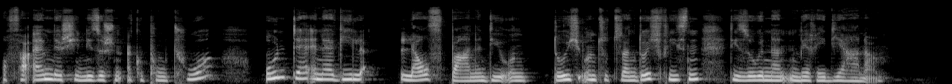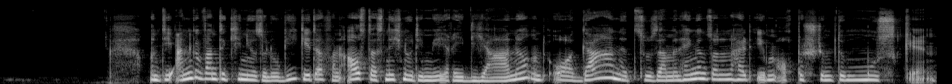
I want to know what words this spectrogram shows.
auch vor allem der chinesischen Akupunktur und der Energielaufbahnen, die uns durch uns sozusagen durchfließen, die sogenannten Meridiane. Und die angewandte Kinesiologie geht davon aus, dass nicht nur die Meridiane und Organe zusammenhängen, sondern halt eben auch bestimmte Muskeln.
